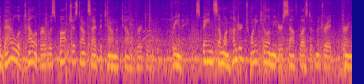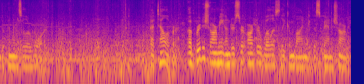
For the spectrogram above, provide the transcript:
The Battle of Talavera was fought just outside the town of Talavera de la Reina, Spain, some 120 kilometers southwest of Madrid during the Peninsular War. At Talavera, a British army under Sir Arthur Wellesley combined with the Spanish army,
